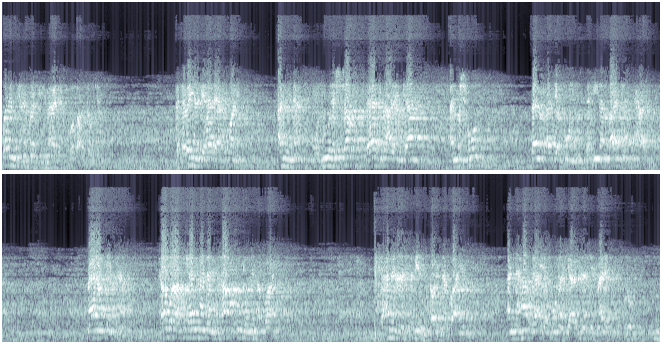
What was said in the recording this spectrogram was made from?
ولا يمكن أن يكون فيهما آلهة والله عز وجل. فتبين بهذا يا إخواني أن وجود الشر لا يدل على إمكان المشهور بل قد يكون مستحيلا غاية الاستحالة ما يمكن كبرت كلمة تخرج من أفواههم. فعلنا نستفيد من قول من أفواههم أن هؤلاء يكون في ليس في قلوبهم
